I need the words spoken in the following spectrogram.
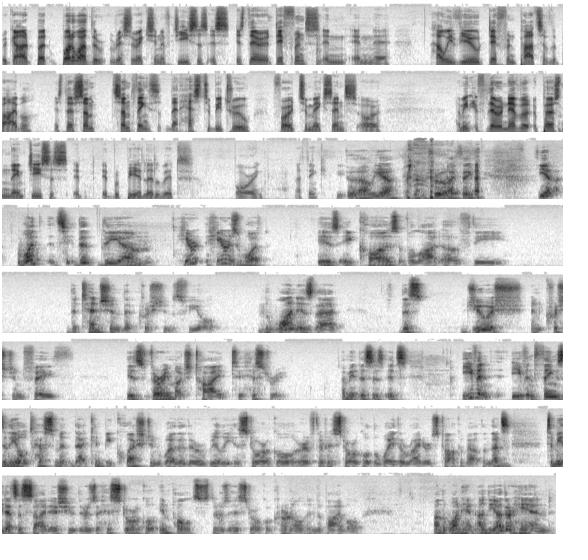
regard. But what about the resurrection of Jesus? Is is there a difference in in uh, how we view different parts of the Bible? Is there some some things that has to be true for it to make sense, or I mean, if there were never a person named Jesus, it it would be a little bit boring. I think. Well, yeah, true. I think. Yeah, one see, the the um here here's what is a cause of a lot of the the tension that Christians feel. The hmm. one is that this Jewish and Christian faith is very much tied to history. I mean, this is it's even even things in the Old Testament that can be questioned whether they're really historical or if they're historical the way the writers talk about them. That's hmm. to me that's a side issue. There's a historical impulse, there's a historical kernel in the Bible on the one hand. On the other hand,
